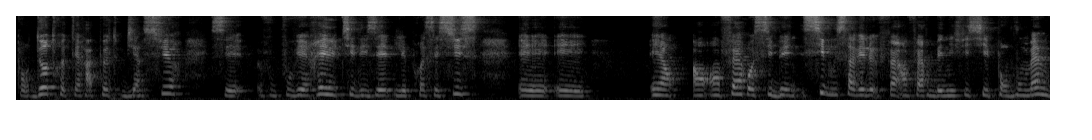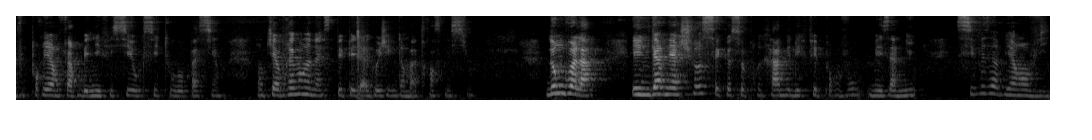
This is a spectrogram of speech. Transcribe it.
pour d'autres thérapeutes, bien sûr, vous pouvez réutiliser les processus et, en, faire aussi, si vous savez en faire bénéficier pour vous-même, vous pourrez en faire bénéficier aussi tous vos patients. Donc, il y a vraiment un aspect pédagogique dans ma transmission. Donc, voilà. Et une dernière chose, c'est que ce programme, il est fait pour vous, mes amis. Si vous avez envie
